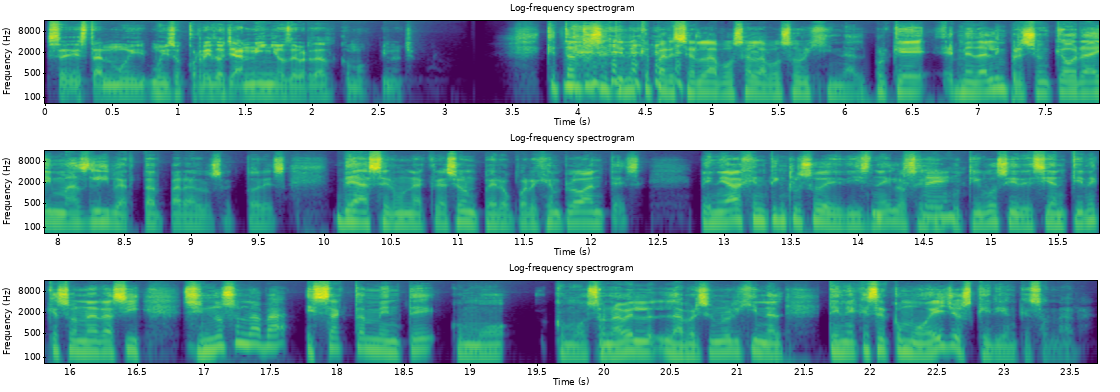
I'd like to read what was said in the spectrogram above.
Se, están muy, muy socorridos ya niños de verdad como Pinocho. ¿Qué tanto se tiene que parecer la voz a la voz original? Porque eh, me da la impresión que ahora hay más libertad para los actores de hacer una creación, pero por ejemplo antes venía la gente incluso de Disney, los ejecutivos, y decían, tiene que sonar así. Si no sonaba exactamente como, como sonaba la versión original, tenía que ser como ellos querían que sonara.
